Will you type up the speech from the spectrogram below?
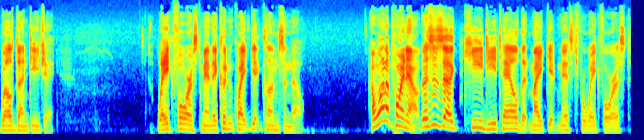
Well done, DJ. Wake Forest, man, they couldn't quite get Clemson though. I want to point out this is a key detail that might get missed for Wake Forest.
